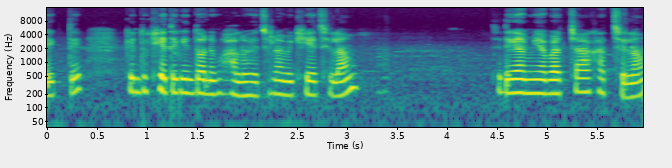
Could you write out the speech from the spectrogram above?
দেখতে। কিন্তু খেতে কিন্তু অনেক ভালো হয়েছিল, আমি খেয়েছিলাম। সেদিকে আমি আবার চা খাচ্ছিলাম।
